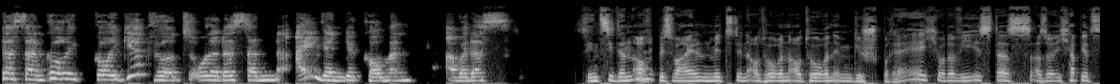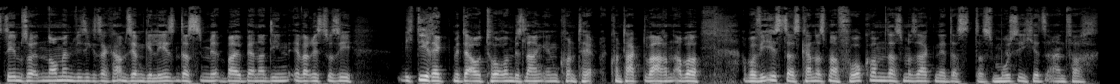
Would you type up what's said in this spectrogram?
dass dann korrigiert wird oder dass dann Einwände kommen. Aber das sind Sie denn auch bisweilen mit den Autorinnen und Autoren im Gespräch oder wie ist das? Also ich habe jetzt dem so entnommen, wie Sie gesagt haben, Sie haben gelesen, dass bei Bernardine Evaristo Sie nicht direkt mit der Autorin bislang in Kontakt waren, aber, aber wie ist das? Kann das mal vorkommen, dass man sagt, nee, das, das muss ich jetzt einfach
